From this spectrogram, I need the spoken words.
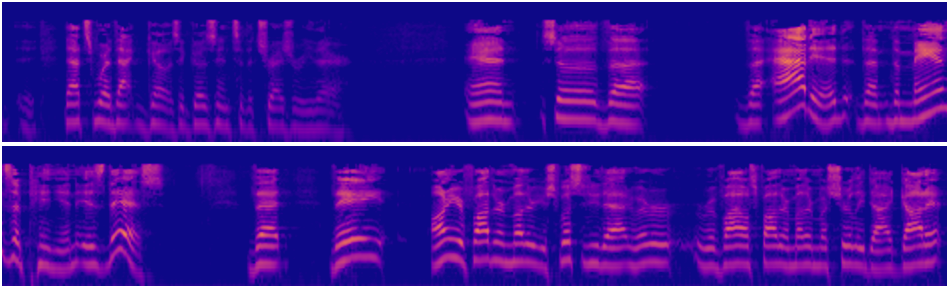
That's where that goes. It goes into the treasury there. And so the the added, the, the man's opinion is this that they honor your father and mother, you're supposed to do that. Whoever reviles father and mother must surely die. Got it?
